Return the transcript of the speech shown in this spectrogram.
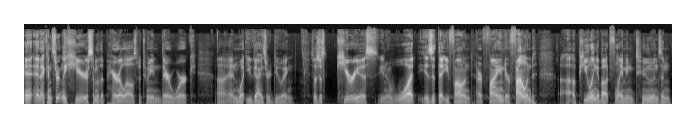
And, and I can certainly hear some of the parallels between their work uh, and what you guys are doing. So I was just curious, you know, what is it that you found or find or found uh, appealing about Flaming Tunes? And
